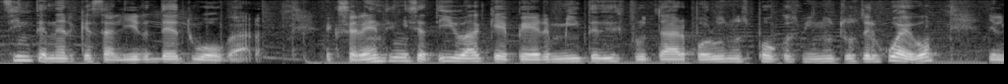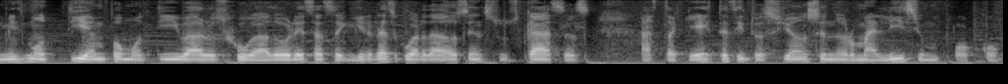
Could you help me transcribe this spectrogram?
sin tener que salir de tu hogar. Excelente iniciativa que permite disfrutar por unos pocos minutos del juego y al mismo tiempo motiva a los jugadores a seguir resguardados en sus casas hasta que esta situación se normalice un poco.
